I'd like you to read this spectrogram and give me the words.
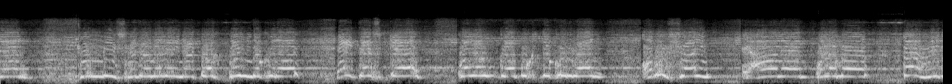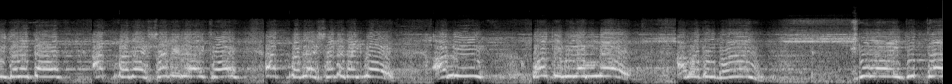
বাজার জঙ্গি সাজানোর এই নাটক বন্ধ করে এই দেশকে কলঙ্ক মুক্ত করবেন। অবশ্যই জনতা আপনাদের সাথে রয়েছে, আপনাদের সাথে থাকবে। আমি অতি বিলম্বে আমাদের ভাই জুলাই যোদ্ধা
